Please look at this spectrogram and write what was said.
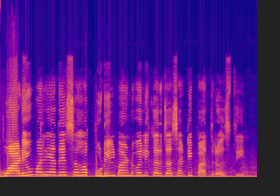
वाढीव मर्यादेसह पुढील भांडवली कर्जासाठी पात्र असतील.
